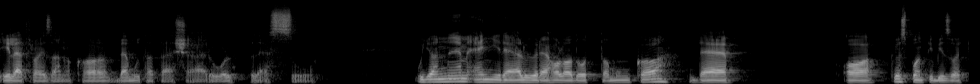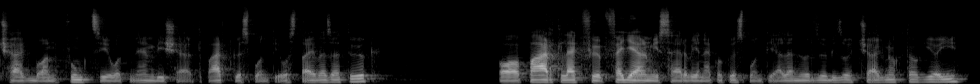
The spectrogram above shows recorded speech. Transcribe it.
életrajzának a bemutatásáról lesz szó. Ugyan nem ennyire előre haladott a munka, de a központi bizottságban funkciót nem viselt pártközponti osztályvezetők, a párt legfőbb fegyelmi szervének, a Központi Ellenőrző Bizottságnak tagjai,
